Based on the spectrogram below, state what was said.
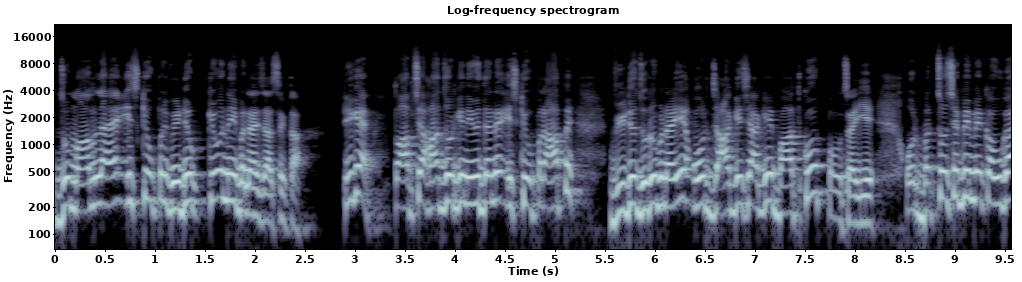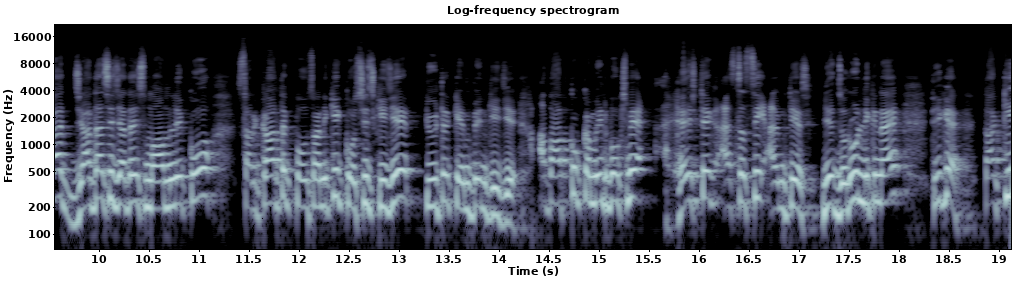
जो मामला है, इसके ऊपर वीडियो क्यों नहीं बनाया जा सकता? ठीक है? तो आपसे हाथ जोड़ के निवेदन है, इसके ऊपर आप वीडियो ज़रूर बनाइए और आगे से आगे बात को पहुंचाइए। और बच्चों से भी मैं कहूँगा, ज़्यादा से ज़्यादा इस मामले को सरकार तक पहुँचाने की कोशिश कीजिए ट्विटर कैंपेन कीजिए। अब आपको कमेंट बॉक्स में हैश टैग ये ज़रूर लिखना है, ठीक है? ताकि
